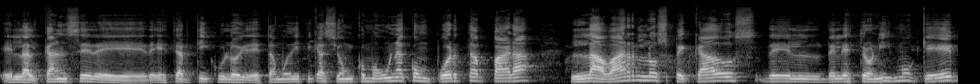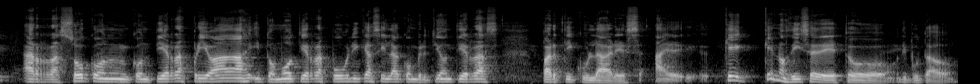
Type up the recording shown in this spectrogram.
el alcance de, este artículo y de esta modificación como una compuerta para lavar los pecados del, del estronismo que arrasó con, tierras privadas y tomó tierras públicas y la convirtió en tierras particulares. ¿Qué, qué nos dice de esto, diputado?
